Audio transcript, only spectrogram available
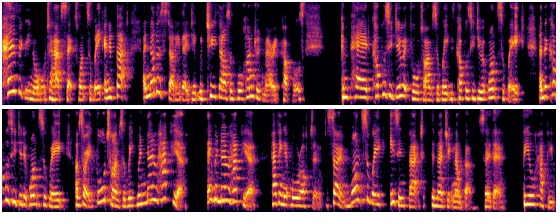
perfectly normal to have sex once a week. And in fact, another study they did with 2,400 married couples compared couples who do it four times a week with couples who do it once a week. And the couples who did it once a week, I'm sorry, four times a week, were no happier. They were no happier having it more often. So once a week is, in fact, the magic number. So there, feel happy.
